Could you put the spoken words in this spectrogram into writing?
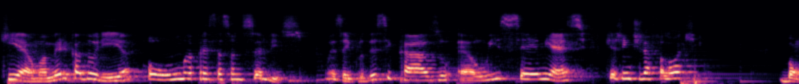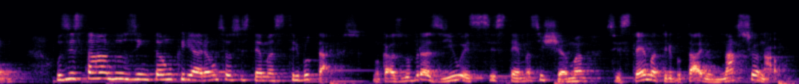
que é uma mercadoria ou uma prestação de serviço. Um exemplo desse caso é o ICMS, que a gente já falou aqui. Bom, os estados então criarão seus sistemas tributários. No caso do Brasil, esse sistema se chama Sistema Tributário Nacional.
